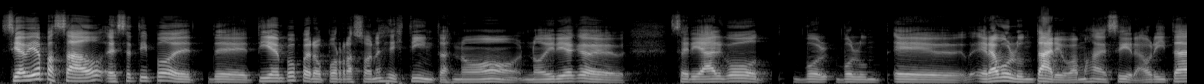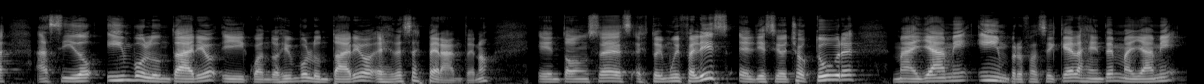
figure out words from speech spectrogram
sí había pasado ese tipo de, de tiempo, pero por razones distintas. No, no diría que sería algo eh, era voluntario, vamos a decir. Ahorita ha sido involuntario y cuando es involuntario es desesperante, ¿no? Entonces, estoy muy feliz. El 18 de octubre, Miami Improv. Así que la gente en Miami,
